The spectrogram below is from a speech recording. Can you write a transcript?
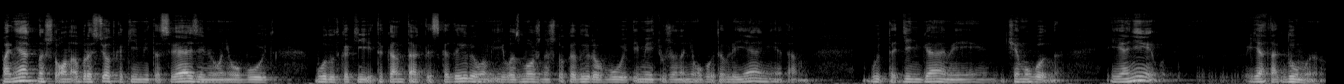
понятно, что он обрастет какими-то связями, у него будет, будут какие-то контакты с Кадыровым, и возможно, что Кадыров будет иметь уже на него какое-то влияние, там, будь то деньгами, чем угодно. И они, я так думаю,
